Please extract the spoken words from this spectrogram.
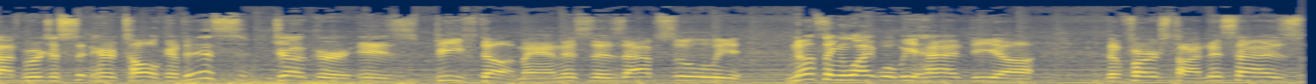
Guys, we were just sitting here talking. This Joker is beefed up, man. This is absolutely nothing like what we had the uh, the first time. This has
